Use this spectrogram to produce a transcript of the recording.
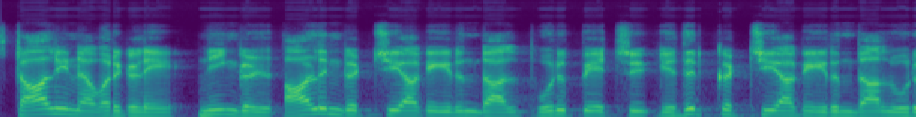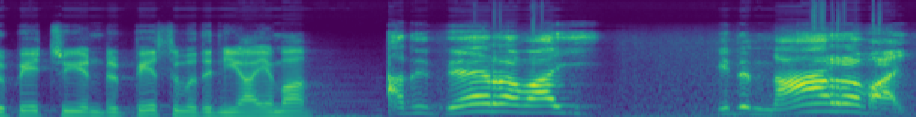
ஸ்டாலின் அவர்களே நீங்கள் ஆளுங்கட்சியாக இருந்தால் ஒரு பேச்சு எதிர்க்கட்சியாக இருந்தால் ஒரு பேச்சு என்று பேசுவது நியாயமா? அது வேற வாய் இது நார வாய்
